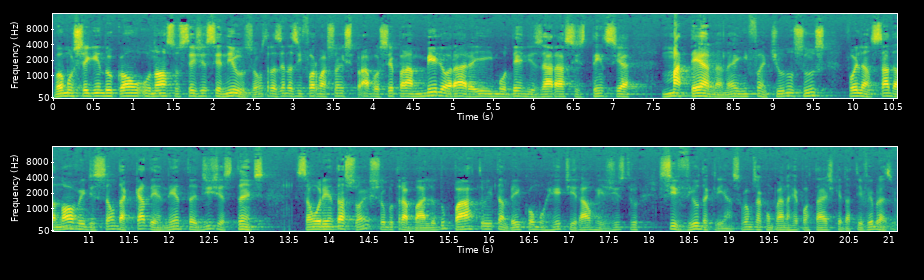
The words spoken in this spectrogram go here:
Vamos seguindo com o nosso CGC News. Vamos trazendo as informações para você para melhorar aí e modernizar a assistência materna né, infantil no SUS. Foi lançada a nova edição da caderneta de gestantes. São orientações sobre o trabalho do parto e também como retirar o registro civil da criança. Vamos acompanhar na reportagem que é da TV Brasil.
